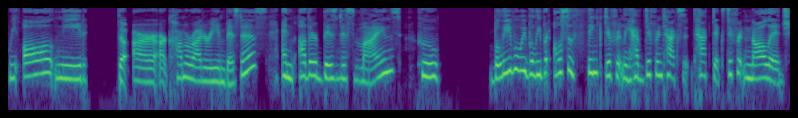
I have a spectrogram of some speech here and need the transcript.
We all need the, our, our camaraderie in business and other business minds who believe what we believe, but also think differently, have different tax, tactics, different knowledge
